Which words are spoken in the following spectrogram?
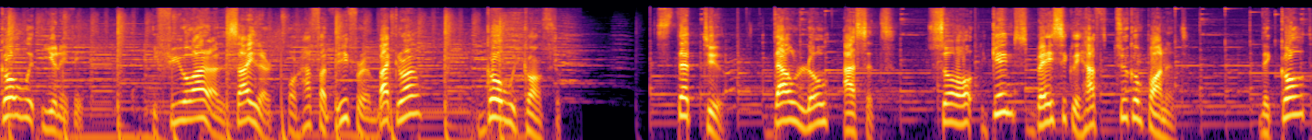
go with Unity. If you are a designer or have a different background, go with Construct. Step 2. Download assets. So, games basically have two components, the code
